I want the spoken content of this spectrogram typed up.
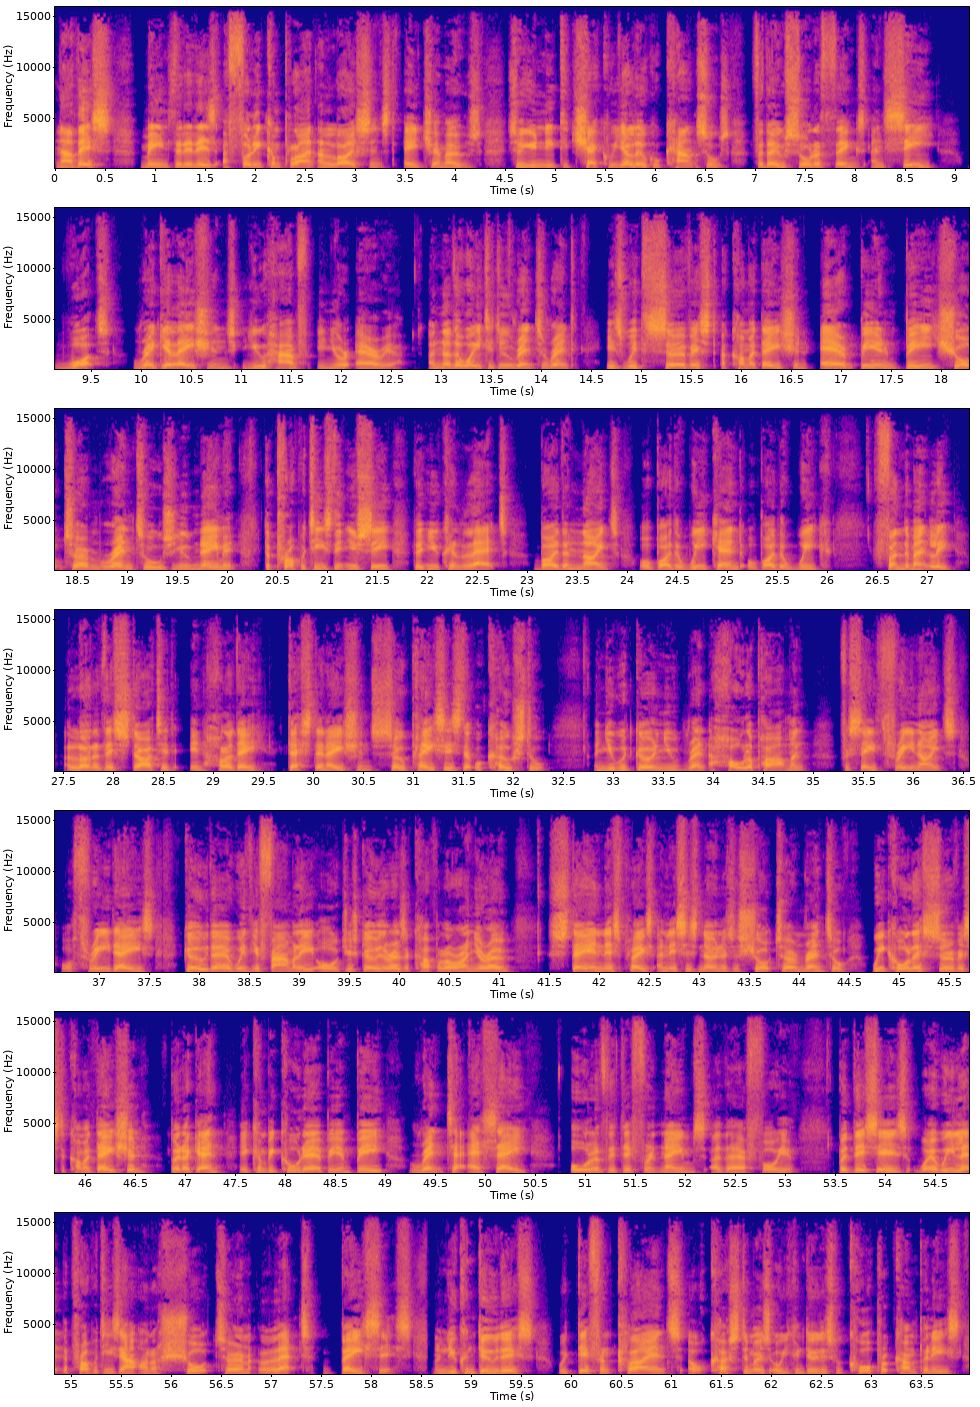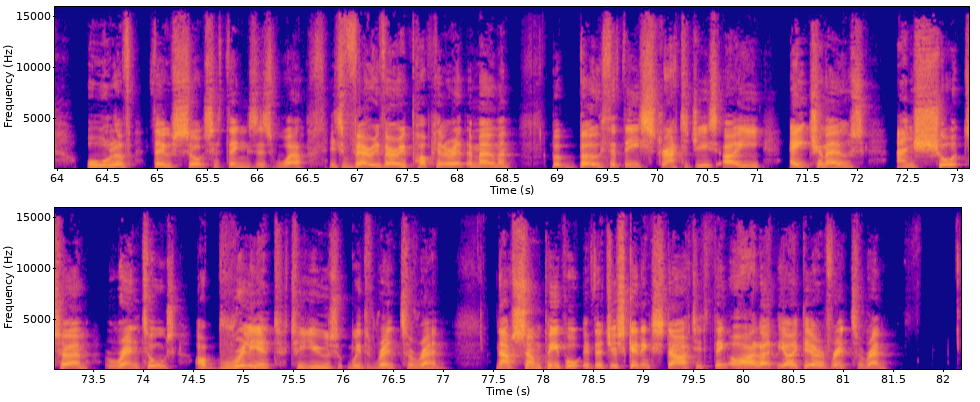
Now, this means that it is a fully compliant and licensed HMOs. So you need to check with your local councils for those sort of things and see what regulations you have in your area. Another way to do rent to rent is with serviced accommodation, Airbnb, short term rentals, you name it. The properties that you see that you can let by the night or by the weekend or by the week. Fundamentally, a lot of this started in holiday destinations, so places that were coastal, and you would go and you'd rent a whole apartment for say three nights or three days, go there with your family or just go there as a couple or on your own stay in this place, and this is known as a short term rental. We call this serviced accommodation, but again, it can be called Airbnb, rent to SA, all of the different names are there for you. But this is where we let the properties out on a short term let basis. And you can do this with different clients or customers, or you can do this with corporate companies, all of those sorts of things as well. It's very, very popular at the moment. But both of these strategies, i.e., HMOs and short term rentals, are brilliant to use with rent to rent. Now, some people, if they're just getting started, think, oh, I like the idea of rent to rent,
